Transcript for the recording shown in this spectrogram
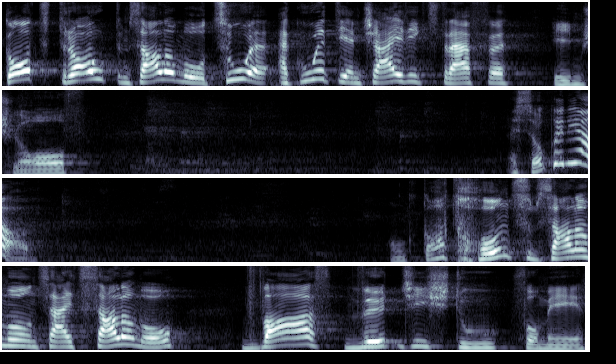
Gott traut dem Salomo zu, eine gute Entscheidung zu treffen im Schlaf. Das ist so genial. Und Gott kommt zum Salomo und sagt: Salomo, was wünschst du von mir?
